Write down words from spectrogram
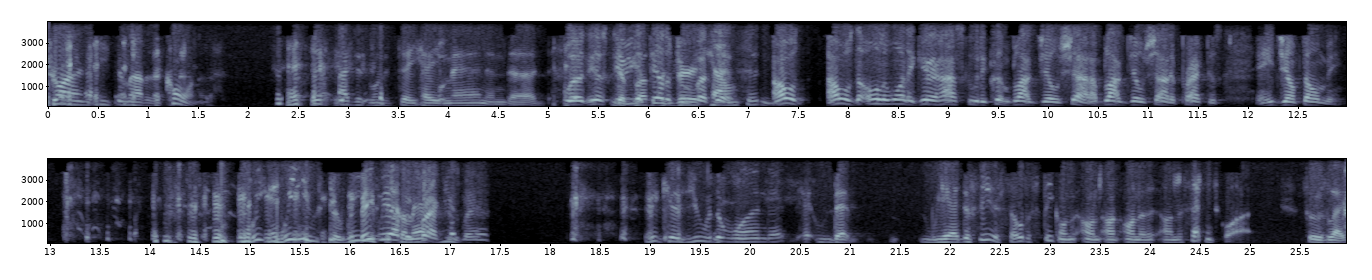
trying to keep him out of the corners. I just wanted to say, hey man, and uh, Well, yes, the you tell the truth about talented. that. I was I was the only one at Gary High School that couldn't block Joe's shot. I blocked Joe's shot at practice, and he jumped on me. we we used to we Beat used me to up come in at practice, you man. because you were the one that that we had to fear, so to speak, on on on on the on the second squad. So it was like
